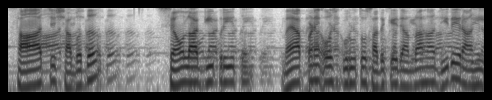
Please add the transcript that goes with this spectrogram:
ਸਾਚ ਸ਼ਬਦ ਸਿਉ ਲਾਗੀ ਪ੍ਰੀਤ। ਮੈਂ ਆਪਣੇ ਉਸ ਗੁਰੂ ਤੋਂ ਸਦਕੇ ਜਾਂਦਾ ਹਾਂ ਜਿਹਦੇ ਰਾਹੀਂ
